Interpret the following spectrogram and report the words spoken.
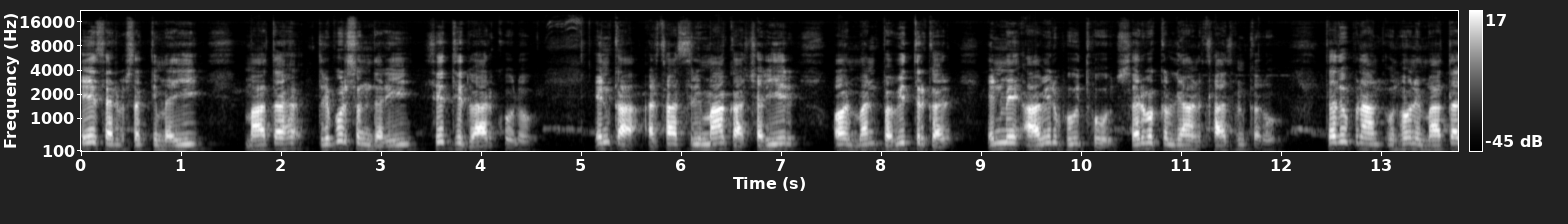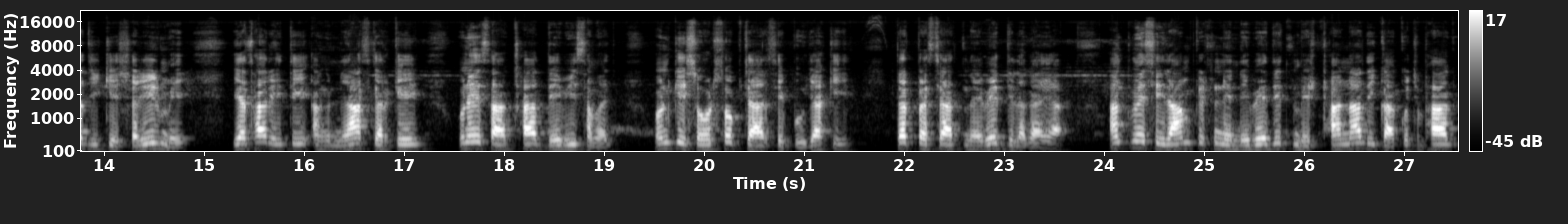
हे सर्वशक्तिमयी, माता त्रिपुर सुंदरी सिद्ध द्वार खोलो। इनका अर्थात श्री माँ का शरीर और मन पवित्र कर इनमें आविर्भूत हो सर्व कल्याण साधन करो। तदुपरांत उन्होंने माता जी के शरीर में यथारीति अंगन्यास करके उन्हें साक्षात देवी समझ, उनकी षोडशोपचार से पूजा की। तत्पश्चात नैवेद्य लगाया। अंत में श्री रामकृष्ण ने निवेदित मिष्ठानादि का कुछ भाग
